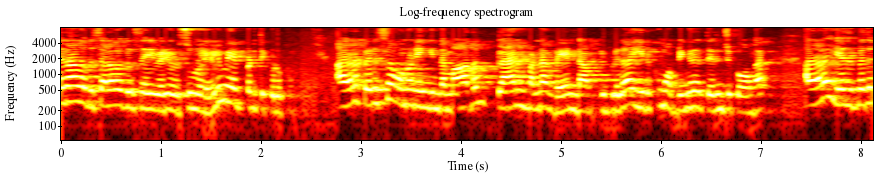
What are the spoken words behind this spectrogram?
ஏதாவது ஒரு செலவுகள் செய்ய வேண்டிய ஒரு சூழ்நிலைகளும் ஏற்படுத்தி கொடுக்கும். அதனால பெருசாக ஒன்றும் நீங்கள் இந்த மாதம் பிளான் பண்ண வேண்டாம். இப்படிதான் இருக்கும் அப்படிங்கிறத தெரிஞ்சுக்கோங்க. அதனால எது எது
